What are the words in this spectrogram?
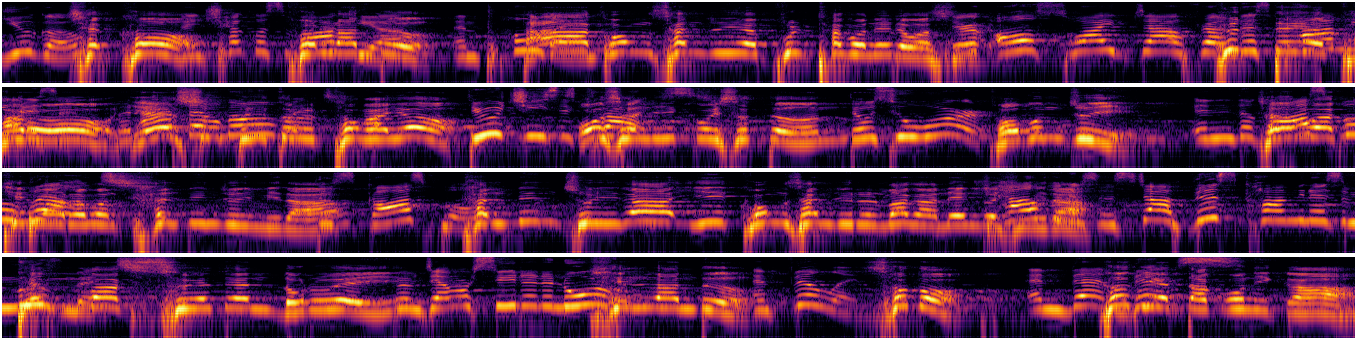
Yugo, 체코, and Czechoslovakia, 폴란드 and 다 Poland, 공산주의에 불타고 내려왔습니다. all swiped out from this 그때에 communism. 바로 But at 예수 that 그리스도를 moment, 통하여 through Jesus 옷을 Christ, 입고 있었던 those who were 복음주의, in the gospel 정확히 말하면 belt, 칼빈주의입니다. this gospel, 칼빈주의가 이 공산주의를 막아낸 것입니다. Calvinism stopped this communism 덴마크, movement 스웨덴, 노르웨이, from Denmark, Sweden, and Norway, 핀란드, and Finland. 서독 And then 거기에 this, 딱 오니까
